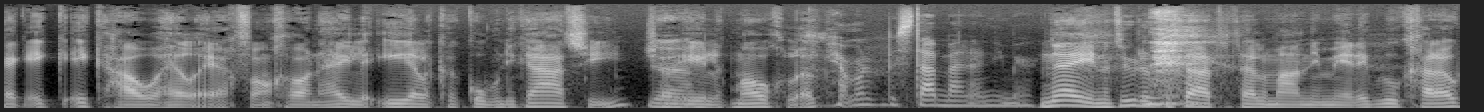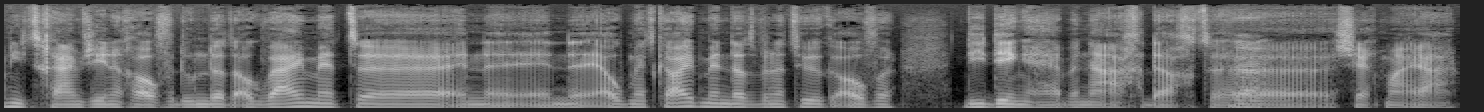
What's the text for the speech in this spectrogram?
Kijk, ik, ik hou heel erg van gewoon hele eerlijke communicatie. Zo eerlijk mogelijk. Ja, maar het bestaat bijna niet meer. Nee, natuurlijk bestaat het helemaal niet meer. Ik bedoel, ik ga er ook niet geheimzinnig over doen. Dat ook wij met, uh, en, en ook met Kiteman, dat we natuurlijk over die dingen hebben nagedacht. Uh, Zeg maar, ja,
